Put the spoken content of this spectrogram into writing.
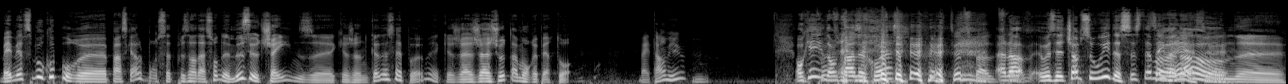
Ben, merci beaucoup pour euh, Pascal pour cette présentation de Monsieur Chains euh, que je ne connaissais pas, mais que j'a- j'ajoute à mon répertoire. Ben tant mieux. OK, donc tu parles de quoi? Toi tu parles. Alors, c'est Chop Suey de System of a Down.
